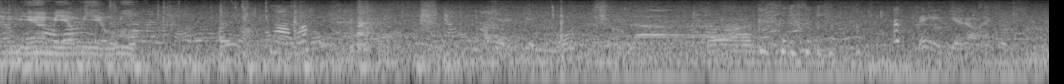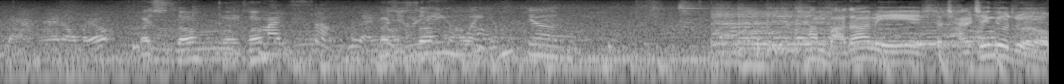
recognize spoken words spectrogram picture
yummy, yummy, yummy, yummy. Ngon quá 맛있어? 원컴? 맛있어 맛있어? 참 마담이 진짜 잘 챙겨줘요.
